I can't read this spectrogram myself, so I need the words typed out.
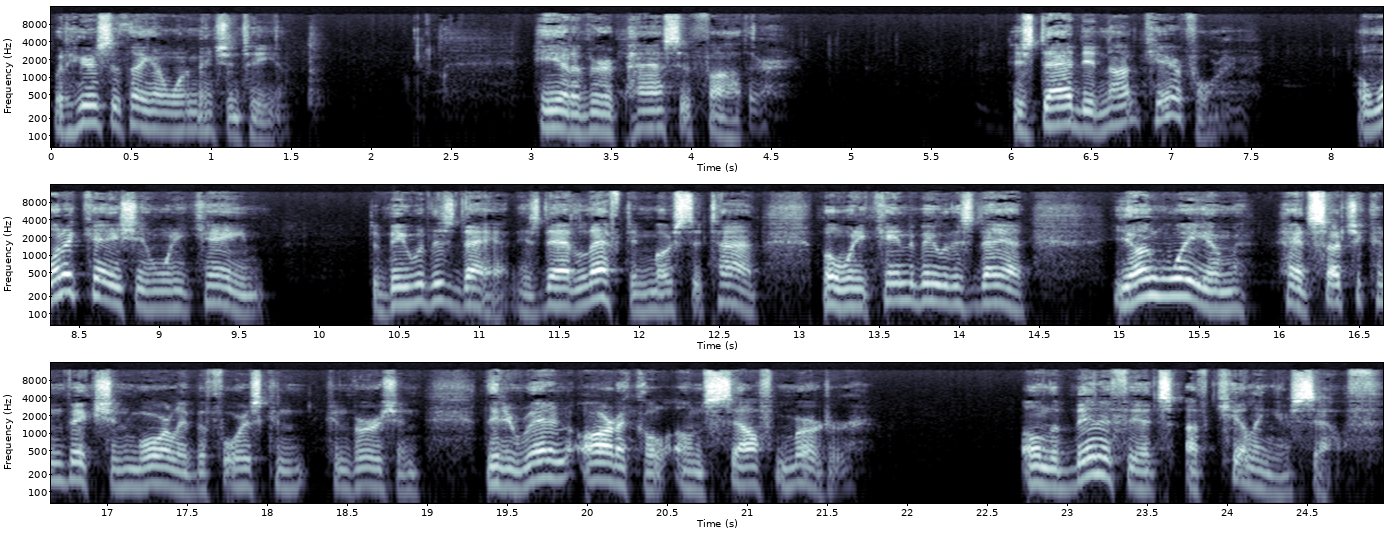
But here's the thing I want to mention to you he had a very passive father. His dad did not care for him. On one occasion, when he came to be with his dad, his dad left him most of the time, but when he came to be with his dad, young William had such a conviction morally before his con- conversion that he read an article on self murder, on the benefits of killing yourself.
